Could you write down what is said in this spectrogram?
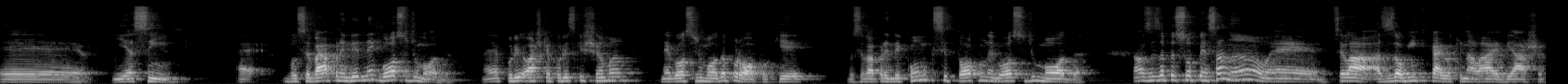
é, e assim, é, você vai aprender negócio de moda. Né? Por, eu acho que é por isso que chama negócio de moda Pro, porque você vai aprender como que se toca um negócio de moda. Então, às vezes a pessoa pensa, ah, não, é, sei lá, às vezes alguém que caiu aqui na live acha,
